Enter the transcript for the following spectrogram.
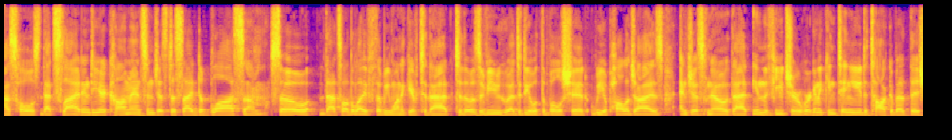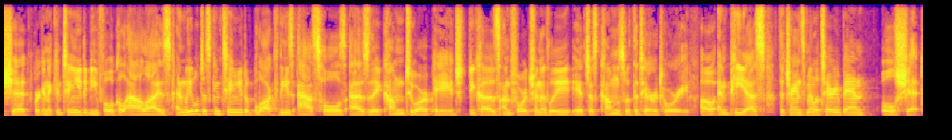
assholes that slide into your comments and just decide to blossom. So that's all the life that we want to give to that. To those of you who had to deal with the bullshit, we apologize. And just know that in the future, we're going to continue to talk about this shit. We're going to continue to be vocal allies. And we will just continue to block these assholes as they come to our page because unfortunately, it just comes with the territory. Oh, and P.S. the trans military ban? Bullshit.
